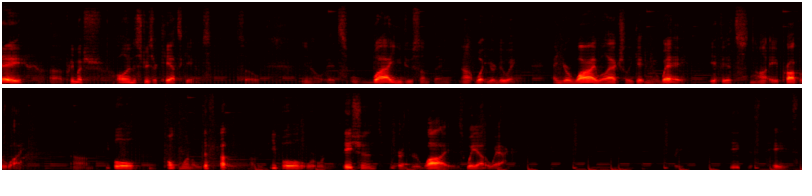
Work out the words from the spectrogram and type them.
today, uh, pretty much all industries are cats games. So, you know, it's why you do something, not what you're doing. And your why will actually get in your way if it's not a proper why. Um, people don't want to lift up other people or organizations where their why is way out of whack. Big distaste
